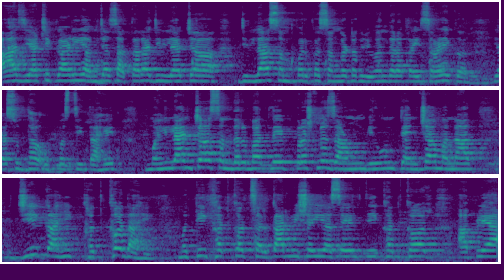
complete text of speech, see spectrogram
आज या ठिकाणी आमच्या सातारा जिल्ह्याच्या जिल्हा संपर्क संघटक युगंधराताई साळेकर या सुद्धा उपस्थित आहेत. महिलांच्या संदर्भातले प्रश्न जाणून घेऊन त्यांच्या मनात जी काही खतखत आहे मग ती खतखत सरकारविषयी असेल ती खतखत आपल्या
